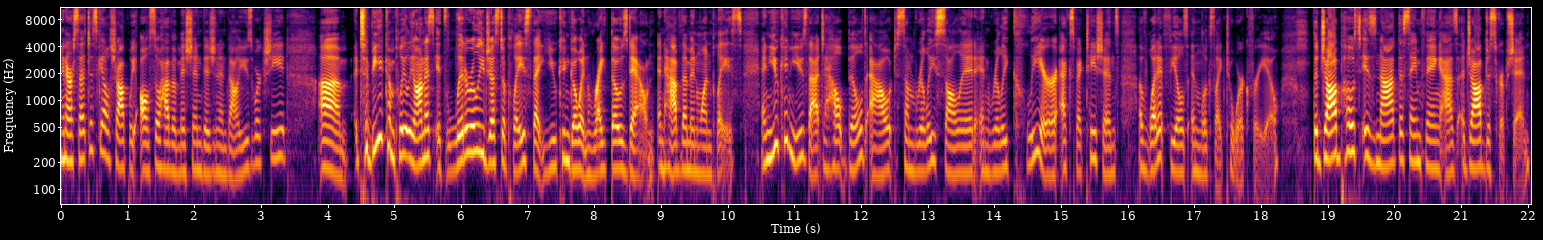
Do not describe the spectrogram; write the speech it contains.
In our set to scale shop, we also have a mission, vision, and values worksheet. Um, to be completely honest, it's literally just a place that you can go and write those down and have them in one place. And you can use that to help build out some really solid and really clear expectations of what it feels and looks like to work for you. The job post is not the same thing as a job description.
